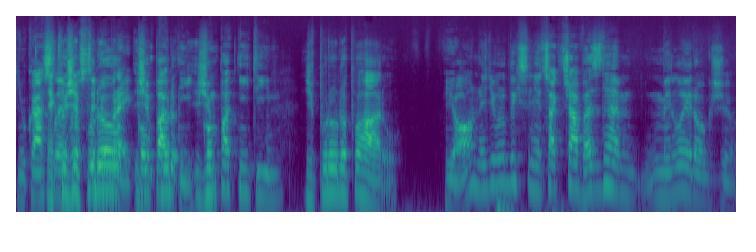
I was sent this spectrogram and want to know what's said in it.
Newcastle jako, je prostě půjdou, dobrý, kompaktní, že půjdou, kompaktní tým. Že půjdou do poháru. Jo, nedivil bych se něco jak třeba West Ham minulý rok, že jo.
